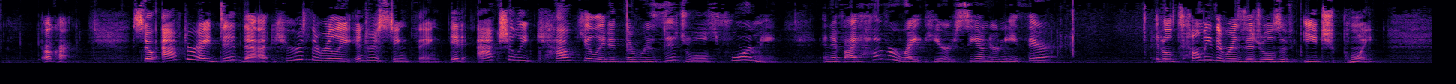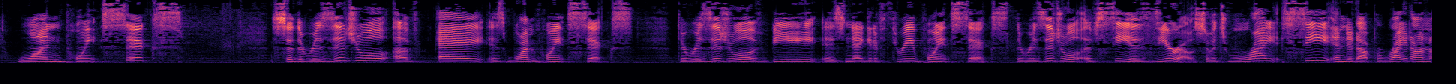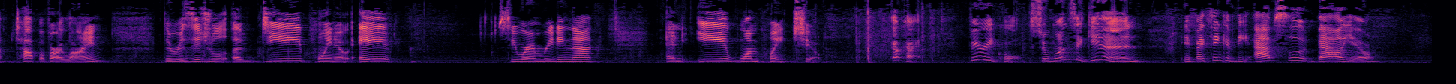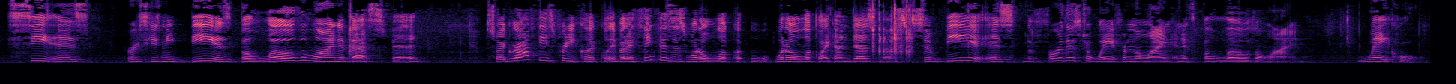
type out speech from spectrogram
Okay, so after I did that, here's the really interesting thing. It actually calculated the residuals for me. And if I hover right here, see underneath there, it'll tell me the residuals of each point. 1.6, so the residual of A is 1.6. The residual of B is negative 3.6. The residual of C is zero. So it's right, C ended up right on top of our line. The residual of D, 0.08. See where I'm reading that? And E, 1.2. Okay, very cool. So once again, if I think of the absolute value, C is or excuse me, B is below the line of best fit. So I graphed these pretty quickly, but I think this is what it'll look what it'll look like on Desmos. So B is the furthest away from the line and it's below the line. Way cool.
